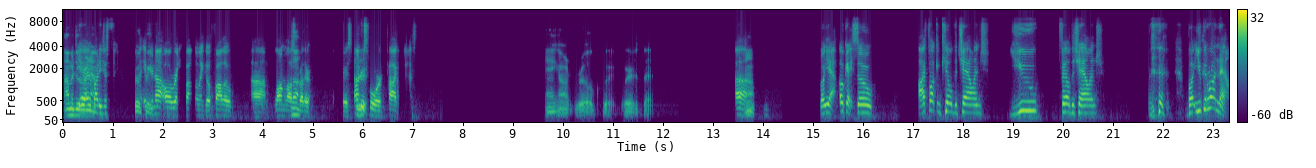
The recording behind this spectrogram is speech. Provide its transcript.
I'm gonna do Yeah, it right everybody just real if you're not already following, go follow um, Long Lost Long- Brother there's underscore podcast. Hang on, real quick. Where is that? Um, But yeah, okay. So I fucking killed the challenge. You failed the challenge. but you can run now.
